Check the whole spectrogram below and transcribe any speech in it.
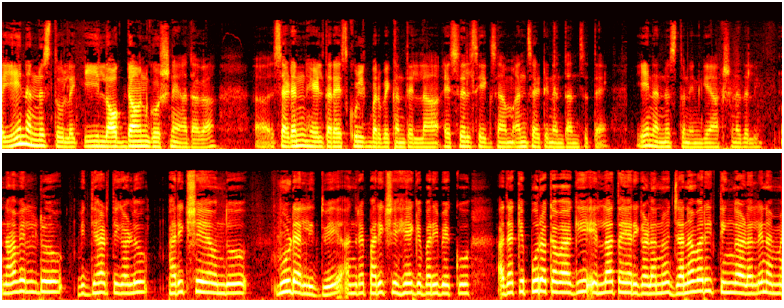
ಏನ್ ಅನ್ನಿಸ್ತು ಲೈಕ್ ಈ ಲಾಕ್ಡೌನ್ ಘೋಷಣೆ ಆದಾಗ? ಸಡನ್ ಹೇಳ್ತಾರೆ ಸ್ಕೂಲ್ಗೆ ಬರ್ಬೇಕಂತೆಲ್ಲ S L C exam uncertain ಅಂತ ಅನ್ಸುತ್ತೆ. ಏನ್ ಅನ್ನಿಸ್ತು ನಿನ್ಗೆ ಆ ಕ್ಷಣದಲ್ಲಿ? ನಾವೆಲ್ಲರೂ ವಿದ್ಯಾರ್ಥಿಗಳು ಪರೀಕ್ಷೆಯ ಒಂದು ಮೂಡಲ್ಲಿದ್ವಿ. ಅಂದ್ರೆ ಪರೀಕ್ಷೆ ಹೇಗೆ ಬರಿಬೇಕು? ಅದಕ್ಕೆ ಪೂರಕವಾಗಿ ಎಲ್ಲಾ ತಯಾರಿಗಳನ್ನು ಜನವರಿ ತಿಂಗಳಲ್ಲಿ ನಮ್ಮ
